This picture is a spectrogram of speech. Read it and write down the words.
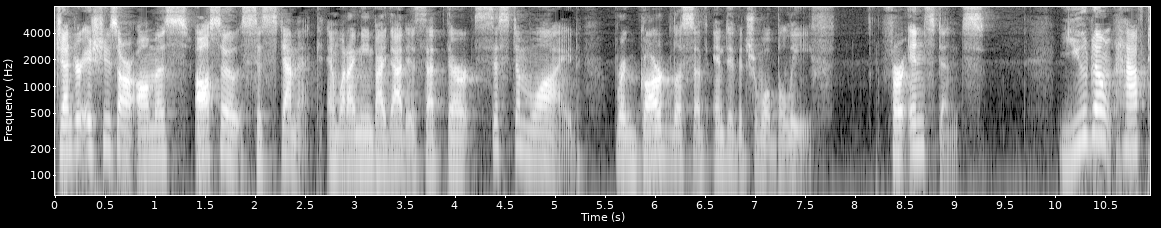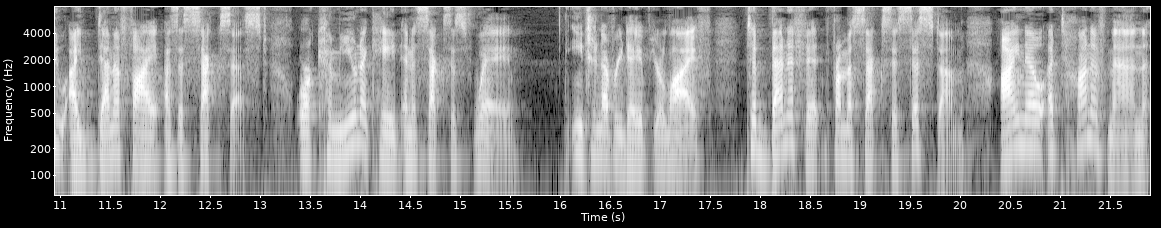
Gender issues are almost also systemic, and what I mean by that is that they're system wide, regardless of individual belief. For instance, you don't have to identify as a sexist or communicate in a sexist way each and every day of your life to benefit from a sexist system. I know a ton of men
